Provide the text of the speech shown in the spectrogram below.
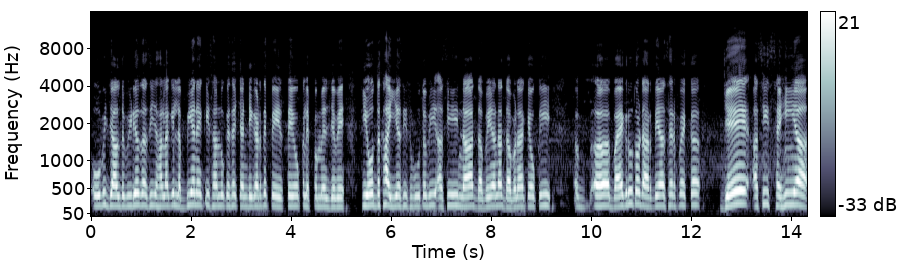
ਉਹ ਵੀ ਜਲਦ ਵੀਡੀਓਜ਼ ਅਸੀਂ, ਹਾਲਾਂਕਿ ਲੱਭੀਆਂ ਨੇ ਕਿ ਸਾਨੂੰ ਕਿਸੇ ਚੰਡੀਗੜ੍ਹ ਦੇ ਪੇਜ ਤੇ ਉਹ ਕਲਿੱਪ ਮਿਲ ਜਾਵੇ, ਕਿ ਉਹ ਦਿਖਾਈ ਅਸੀਂ ਸਬੂਤ ਵੀ, ਅਸੀਂ ਨਾ ਦਬਿਆ, ਨਾ ਦਬਣਾ, ਕਿਉਂਕਿ ਵਾਹਿਗੁਰੂ ਤੋਂ ਡਰਦੇ ਆ ਸਿਰਫ ਇੱਕ ਜੇ ਅਸੀਂ ਸਹੀ ਆ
